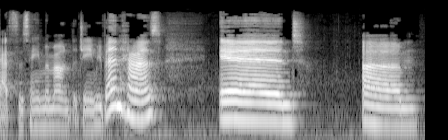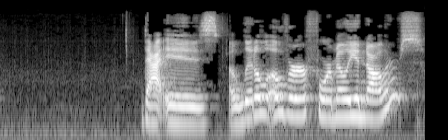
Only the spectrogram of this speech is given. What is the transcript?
that's the same amount that Jamie Benn has, and um, that is a little over four million dollars,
